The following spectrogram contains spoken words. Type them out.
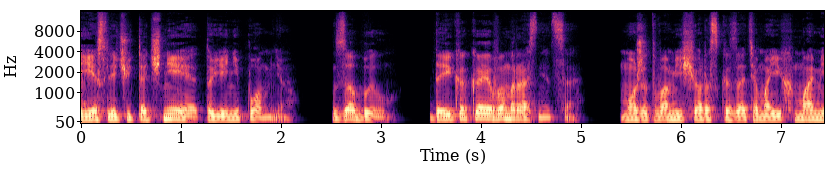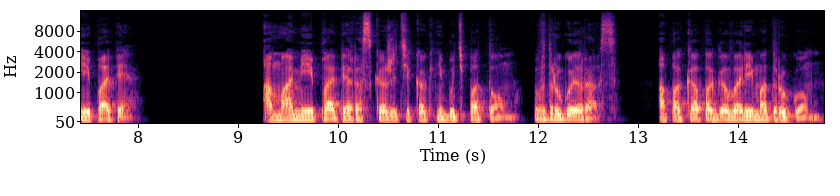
если чуть точнее, то я не помню. Забыл. Да и какая вам разница? Может, вам еще рассказать о моих маме и папе?» О маме и папе расскажете как-нибудь потом, в другой раз. А пока поговорим о другом.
